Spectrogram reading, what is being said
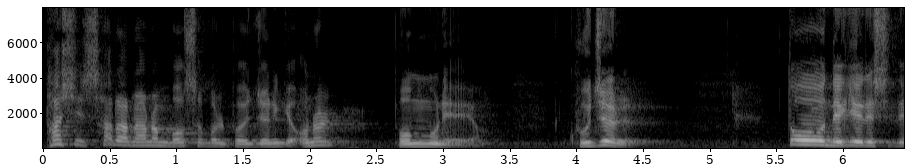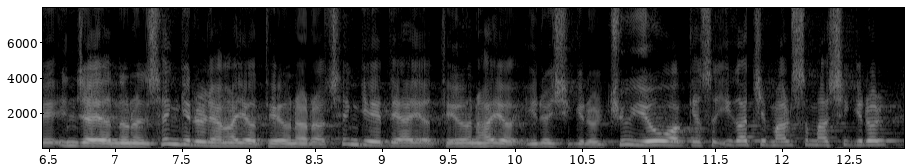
다시 살아나는 모습을 보여주는 게 오늘 본문이에요. 9절. 또 내게 이르시되 인자야 너는 생기를 향하여 대언하라. 생기에 대하여 대언하여 이르시기를 주 여호와께서 이같이 말씀하시기를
